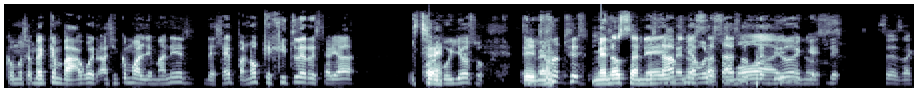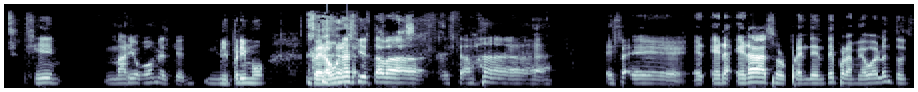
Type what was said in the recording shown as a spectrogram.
como Beckenbauer, así como alemanes de cepa, ¿no? Que Hitler estaría sí. orgulloso. Sí, Entonces, menos Sané, estaba, menos mi abuelo estaba Samoa sorprendido menos... de que... De, sí, exacto. Sí, Mario Gómez, que mi primo, pero aún así estaba, estaba eh, era, era sorprendente para mi abuelo, entonces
